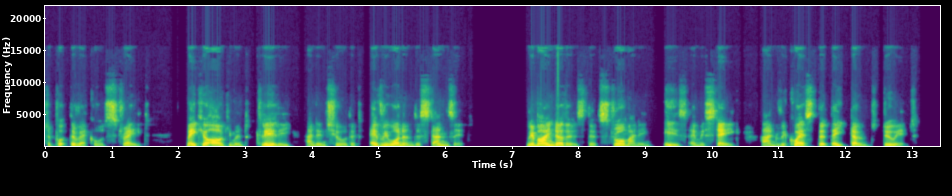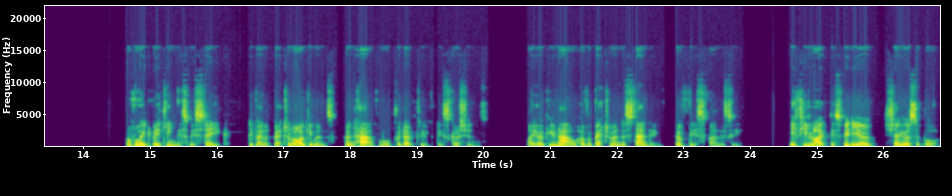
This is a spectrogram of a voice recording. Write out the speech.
to put the records straight. Make your argument clearly and ensure that everyone understands it. Remind others that strawmanning is a mistake and request that they don't do it. Avoid making this mistake, develop better arguments, and have more productive discussions. I hope you now have a better understanding of this fallacy. If you like this video, show your support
